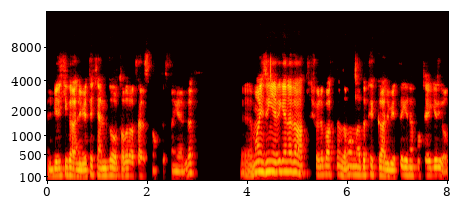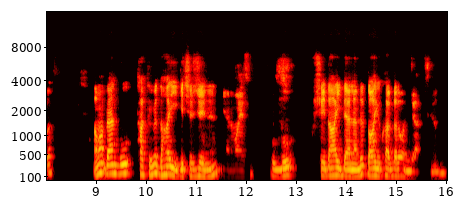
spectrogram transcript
yani bir iki galibiyete kendi de ortaları atarız noktasına geldiler. E, Mainz'in yeri gene rahat. Şöyle baktığın zaman onlar da tek galibiyette gene potaya giriyorlar. Ama ben bu takvimi daha iyi geçireceğini yani Mainz'in bu, bu şey daha iyi değerlendirip daha yukarılara oynayacağını düşünüyordum.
